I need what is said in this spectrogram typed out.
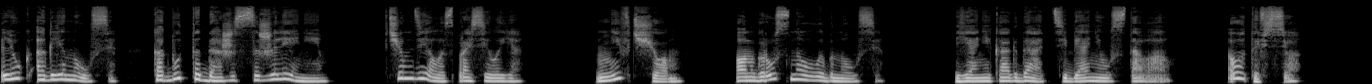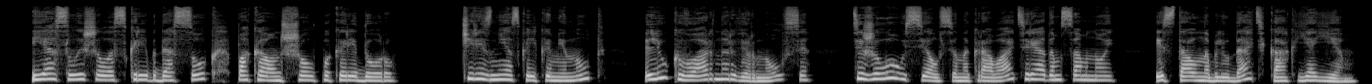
Люк оглянулся, как будто даже с сожалением. «В чем дело?» — спросила я. «Ни в чем». Он грустно улыбнулся. «Я никогда от тебя не уставал. Вот и все». Я слышала скрип досок, пока он шел по коридору. Через несколько минут Люк Варнер вернулся, тяжело уселся на кровать рядом со мной и стал наблюдать, как я ем.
